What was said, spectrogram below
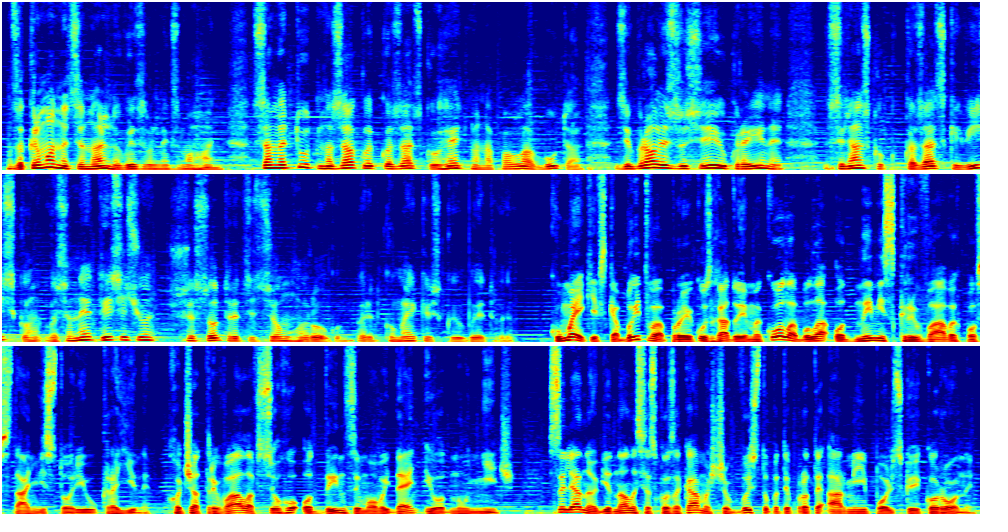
Зокрема, національно-визвольних змагань. Саме тут, на заклик козацького гетьмана Павла Бута, зібрались з усієї України селянсько-козацьке військо восени 1637 року перед Кумейківською битвою. Кумейківська битва, про яку згадує Микола, була одним із кривавих повстань в історії України, хоча тривала всього один зимовий день і одну ніч. Селяни об'єдналися з козаками, щоб виступити проти армії польської корони.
